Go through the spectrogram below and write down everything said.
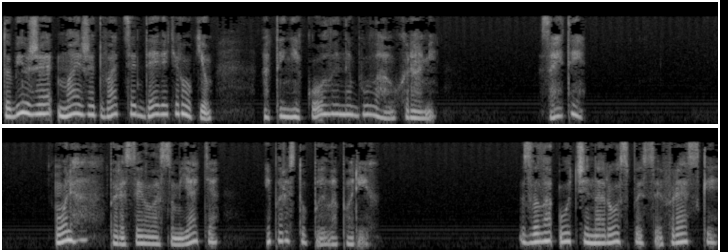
Тобі вже майже 29 років, а ти ніколи не була у храмі. Зайди. Ольга пересилила сум'яття і переступила поріг. Звела очі на розписи, фрески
